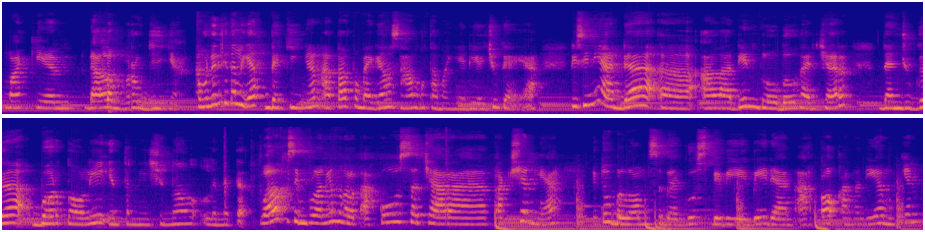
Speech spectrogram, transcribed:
makin dalam ruginya. Kemudian kita lihat backingan atau pemegang saham utamanya dia juga ya. Di sini ada uh, Aladdin Global Venture dan juga Bortoli International Limited. Well kesimpulannya menurut aku secara traction ya itu belum sebagus BBYB dan Arto karena dia mungkin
